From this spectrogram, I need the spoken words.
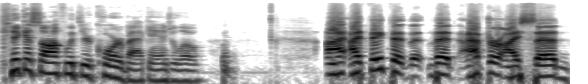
kick us off with your quarterback, Angelo. I, I think that, that that after I said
